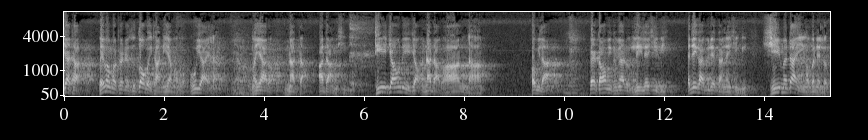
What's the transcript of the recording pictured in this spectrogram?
ရက်ထားဘယ်မှမထွက်နဲ့ဆိုတော့ပိတ်ထားနေရမှာပေါ့အခုရရလားမရတော့အနတ္တအတ္တမရှိဘူးဒီအကြောင်းတွေကြောင့်အနတ္တပါလို့လား ဟုတ်ပြီလားကဲကောင်းပြီခင်ဗျားတို့လေလည်းရှိပြီအတိတ်ကပြုတဲ့ကံလည်းရှိပြီရေမတိုက်ရင်ရောဘယ်နဲ့လုပ်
